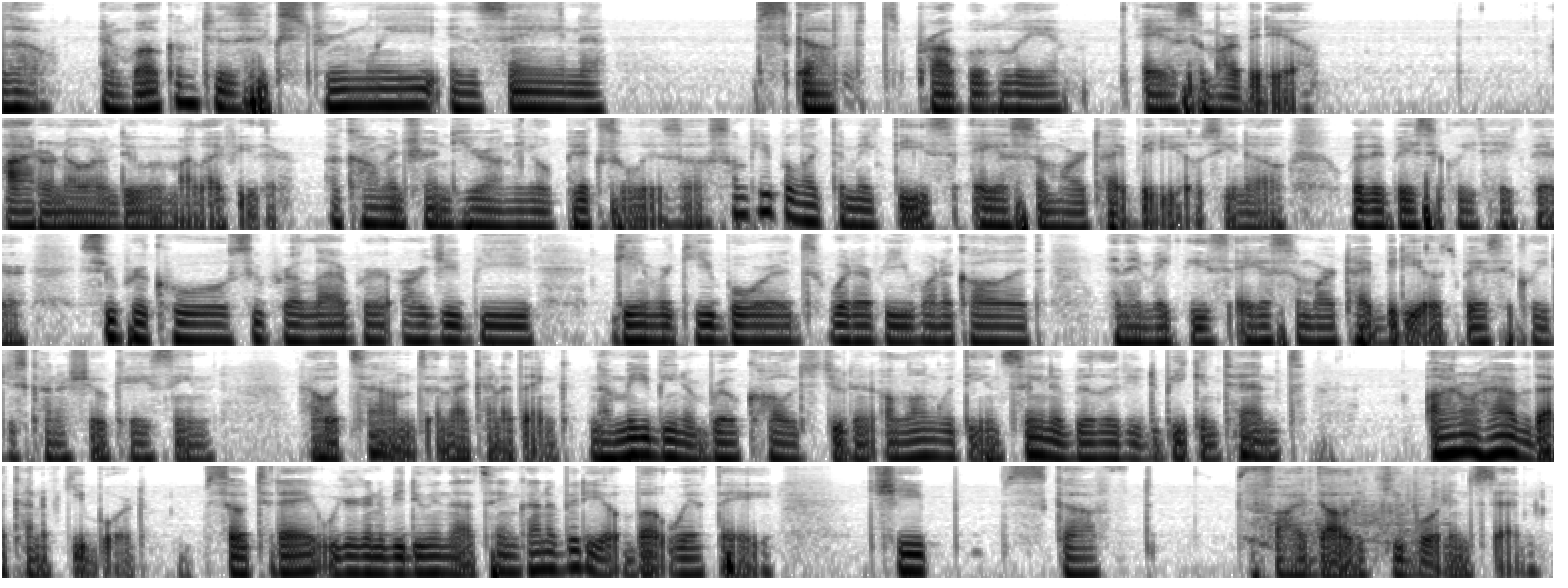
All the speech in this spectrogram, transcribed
Hello, and welcome to this extremely insane, scuffed, probably ASMR video. I don't know what I'm doing with my life either. A common trend here on the old Pixel is uh, some people like to make these ASMR type videos, you know, where they basically take their super cool, super elaborate RGB gamer keyboards, whatever you want to call it, and they make these ASMR type videos, basically just kind of showcasing how it sounds and that kind of thing. Now, me being a broke college student, along with the insane ability to be content, I don't have that kind of keyboard. So today we're going to be doing that same kind of video, but with a cheap, scuffed $5 keyboard instead.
